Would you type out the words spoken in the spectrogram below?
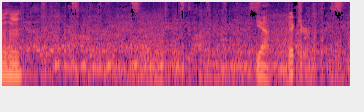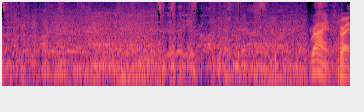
Mm-hmm. Yeah, Victor. Right. Right.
